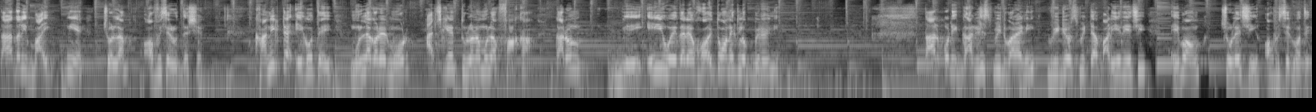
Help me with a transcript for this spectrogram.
তাড়াতাড়ি বাইক নিয়ে চললাম অফিসের উদ্দেশ্যে। খানিকটা এগোতেই মোল্লাগড়ের মোড় আজকের তুলনামূলক ফাঁকা, কারণ এই- এই ওয়েদারে হয়তো অনেক লোক বেরোয়নি। তারপরে গাড়ির স্পিড বাড়ায়নি ভিডিও স্পিডটা বাড়িয়ে দিয়েছি এবং চলেছি অফিসের পথে।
